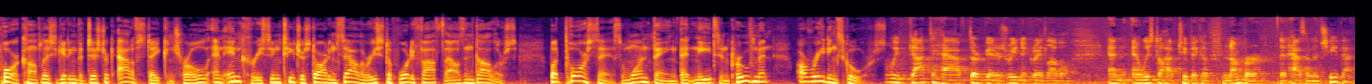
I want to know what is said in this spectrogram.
Poore accomplished getting the district out of state control and increasing teacher starting salaries to $45,000. But Poore says one thing that needs improvement are reading scores. We've got to have third graders reading at grade level, and, and we still have too big of number that hasn't achieved that.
